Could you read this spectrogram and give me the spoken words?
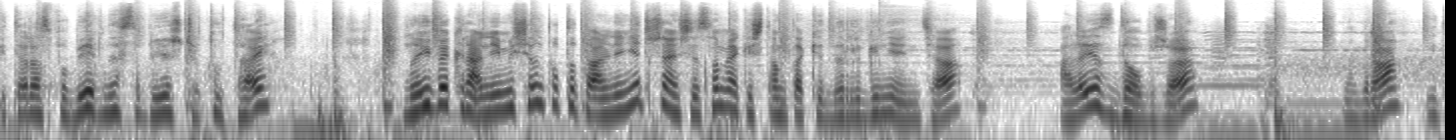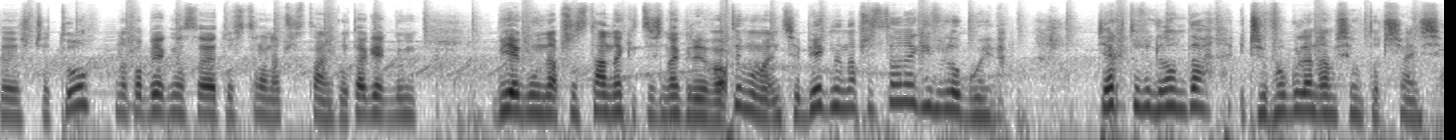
I teraz pobiegnę sobie jeszcze tutaj. No i w ekranie mi się to totalnie nie trzęsie. Są jakieś tam takie drgnięcia, ale jest dobrze. Dobra, i to jeszcze tu. No pobiegnę sobie tu w stronę przystanku, tak jakbym biegł na przystanek i coś nagrywał. W tym momencie biegnę na przystanek i vloguję. Jak to wygląda i czy w ogóle nam się to trzęsie.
